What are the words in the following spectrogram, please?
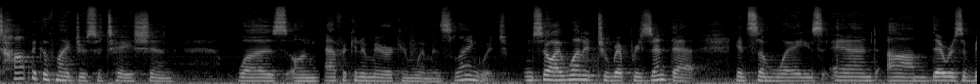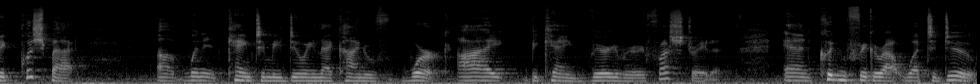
topic of my dissertation was on African American women's language. And so I wanted to represent that in some ways, and um, there was a big pushback uh, when it came to me doing that kind of work. I became very, very frustrated and couldn't figure out what to do.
